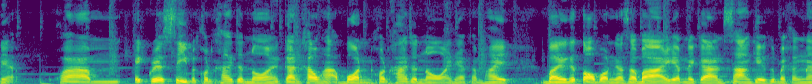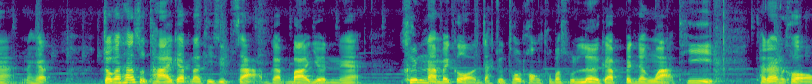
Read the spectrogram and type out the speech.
เนี่ยความ aggressive มันค่อนข้างจะน้อย การเข้าหาบอลค่อนข้างจะน้อยเนี่ยทำให้ไบเยร์ก็ต่อบอลกันสบายครับในการสร้างเกมขึ้นไปข้างหน้านะครับจนกระทั่งสุดท้ายครับนาที 13ครับไบเยร์นเนี่ย ขึ้นนำไปก่อนจากจุดโทษของโทมัสมุลเลอร์ครับ เป็นจังหวะที่ทางด้านของ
